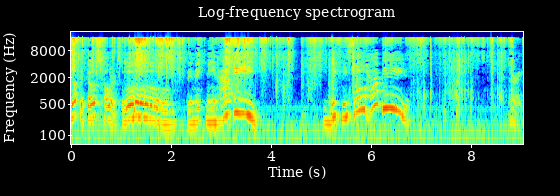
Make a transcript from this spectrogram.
Look at those colors. Whoa, they make me happy. They make me so happy. All right.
